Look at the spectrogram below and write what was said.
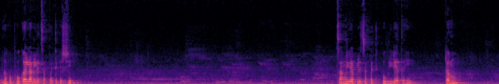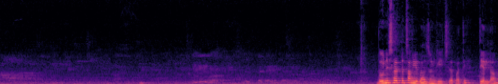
बघा फुगा लागले चपाती कशी. चांगली आपली चपाती फुगली आता ही. टम. दोन्ही साईडनं चांगली भाजून घ्यायची चपाती तेल लावून.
